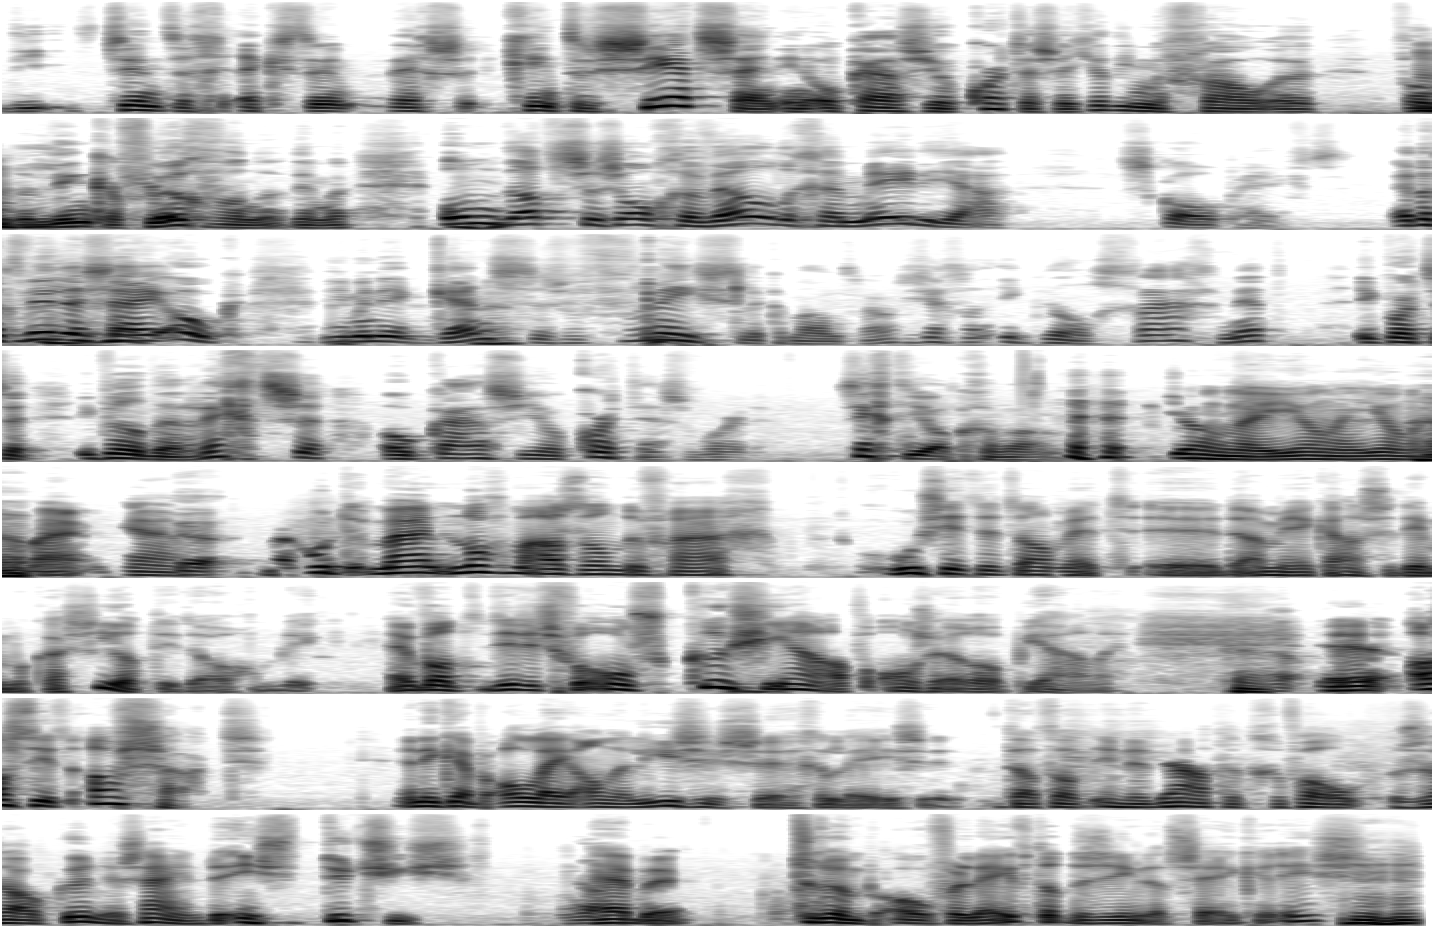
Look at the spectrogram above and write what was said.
die twintig extreem rechts geïnteresseerd zijn in Ocasio-Cortez, weet je, die mevrouw eh, van de Mhm. linkervleugel van de Democraten, omdat ze zo'n geweldige mediascope heeft. En dat willen zij ook. Die meneer Gens, dat is een vreselijke man trouwens, die zegt van ik wil graag net, ik, word de, ik wil de rechtse Ocasio-Cortez worden. Zegt hij ook gewoon. Jongen, jongen, jongen. Ja. Maar, ja. Ja. maar goed, maar nogmaals dan de vraag. Hoe zit het dan met eh, de Amerikaanse democratie op dit ogenblik? Want dit is voor ons cruciaal, voor onze Europeanen. Ja. Eh, als dit afzakt, en ik heb allerlei analyses eh, gelezen, dat dat inderdaad het geval zou kunnen zijn. De instituties Ja. hebben Trump overleefd, dat is een ding dat zeker is. Mhm.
